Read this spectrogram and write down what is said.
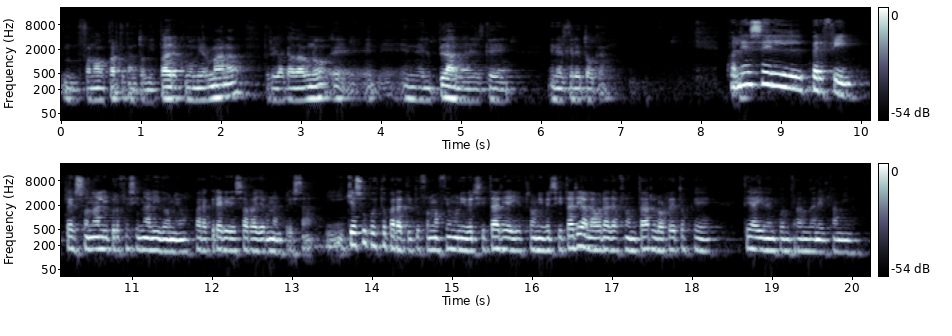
mm, formamos parte tanto mis padres como mi hermana, pero ya cada uno eh, en, el plano en el, que, en el que le toca. ¿Cuál es el perfil personal y profesional idóneo para crear y desarrollar una empresa? ¿Y qué ha supuesto para ti tu formación universitaria y extrauniversitaria a la hora de afrontar los retos que te ha ido encontrando en el camino?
